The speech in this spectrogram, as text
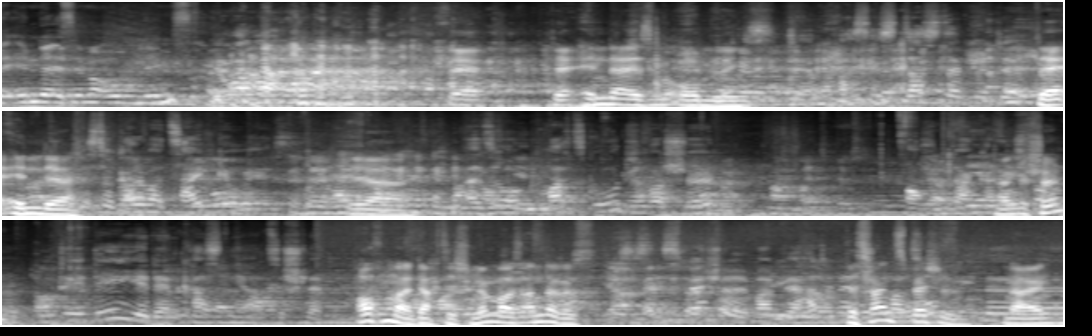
Der Inder ist immer oben links. Der, der Inder ist immer oben links. Was ist das denn bitte? Der Inder. Das ist doch gerade mal zeitgemäß. Ja. Also macht's gut, war schön. Auch danke. Dankeschön. Gute Idee hier, den Kasten hier anzuschleppen. Auch mal dachte ich, ne? Mal was anderes. Das ist ein Special, weil wir hatten Das war ein Special. So viele Nein.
